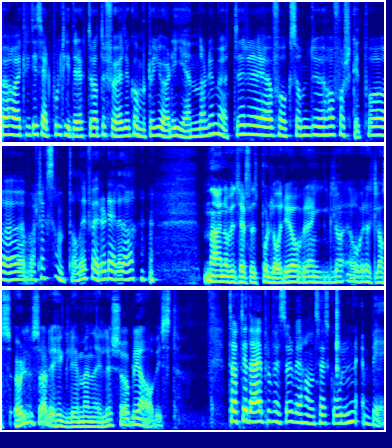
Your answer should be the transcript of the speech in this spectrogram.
har kritisert Politidirektoratet før. Du kommer til å gjøre det igjen når du møter eh, folk som du har forsket på. Hva slags samtaler fører dere da? Nei, når vi treffes på Lorry over, over, et glass øl, så er det hyggelig, men ellers så blir jeg avvist. Takk til deg, professor ved Handelshøyskolen BI.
